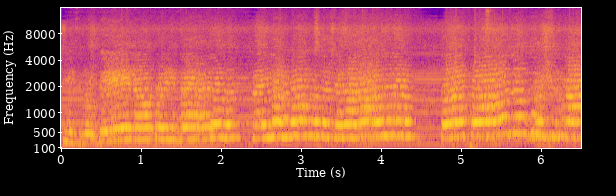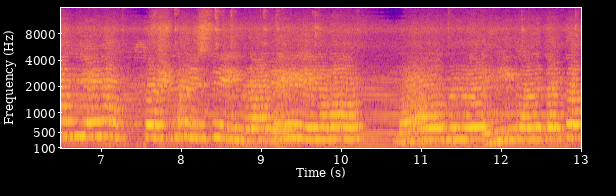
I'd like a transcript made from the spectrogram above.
श्रीरूपेण परिवर्तनं प्रलम्बं सचराचरं तत्पादं कृष्णाङ्गेन तस्मै श्रीगुरवे नमः नो गुरुहीकरततं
